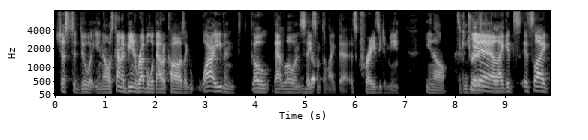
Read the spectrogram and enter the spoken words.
just to do it. You know, it's kind of being a rebel without a cause. Like, why even go that low and say yep. something like that? It's crazy to me. You know, yeah, like it's it's like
